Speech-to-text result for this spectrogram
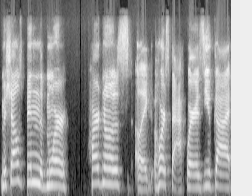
Michel's been the more hard nosed like horseback, whereas you've got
